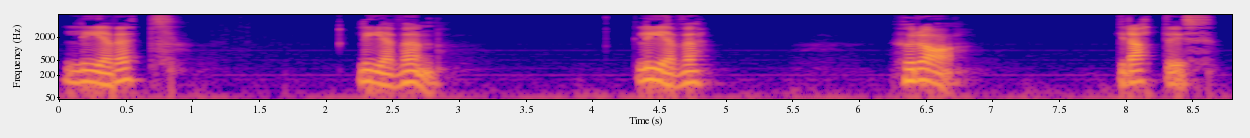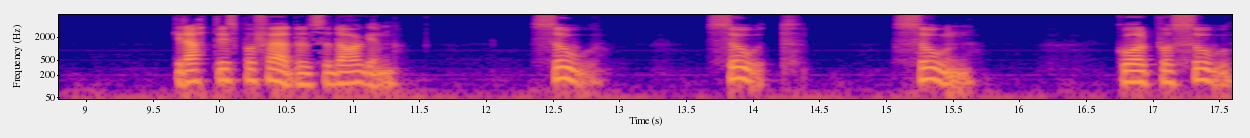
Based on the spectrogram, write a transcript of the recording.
Levet. Leven. Leve. Hurra. Grattis. Grattis på födelsedagen. So. Sot. Zon. Går på zoo.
